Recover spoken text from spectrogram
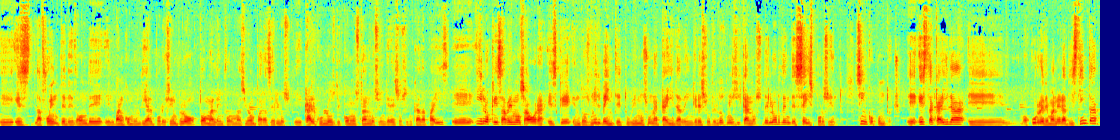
Eh, es la fuente de donde el Banco Mundial, por ejemplo, toma la información para hacer los eh, cálculos de cómo están los ingresos en cada país. y lo que sabemos ahora es que en 2020 tuvimos una caída de ingresos de los mexicanos del orden de 6%. 5.8. Eh, esta caída eh, ocurre de manera distinta,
